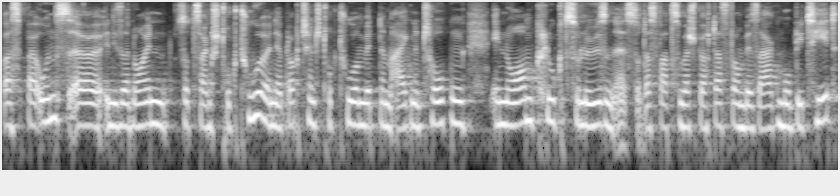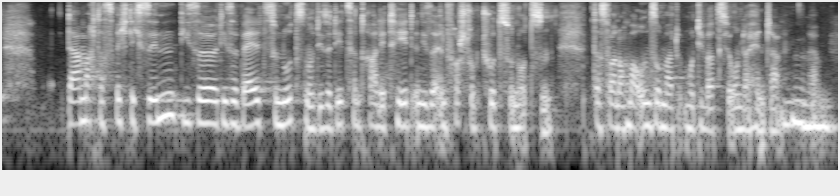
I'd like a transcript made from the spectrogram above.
was bei uns äh, in dieser neuen sozusagen Struktur, in der Blockchain-Struktur mit einem eigenen Token enorm klug zu lösen ist. Und das war zum Beispiel auch das, warum wir sagen, Mobilität da macht das richtig Sinn, diese, diese Welt zu nutzen und diese Dezentralität in dieser Infrastruktur zu nutzen. Das war nochmal unsere Motivation dahinter. Mhm.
